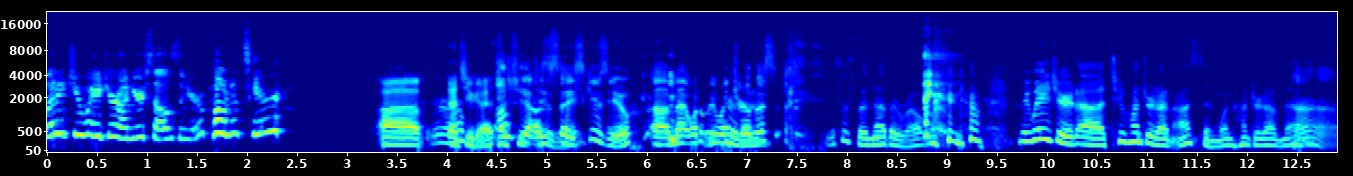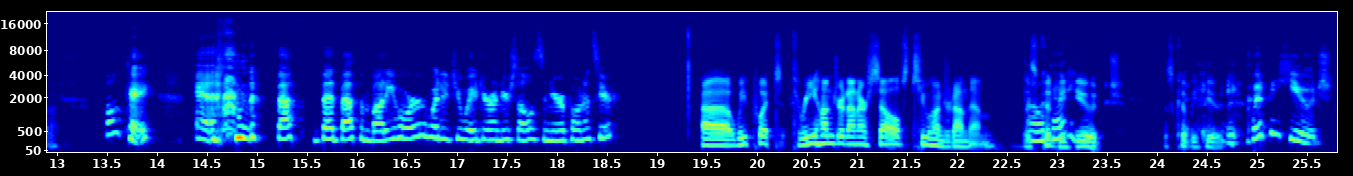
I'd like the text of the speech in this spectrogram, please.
what did you wager on yourselves and your opponents here? Uh Where that's you guys. Oh, yeah, I was two, just saying, excuse you. Uh, Matt, what did we wager on this? This is the nether realm right now. We wagered uh 200 on us and 100 on them. Ah. Okay, and Bath, Bed Bath and Body Horror, what did you wager on yourselves and your opponents here? Uh we put 300 on ourselves, 200 on them. This could be huge. This could be huge. It could be huge,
